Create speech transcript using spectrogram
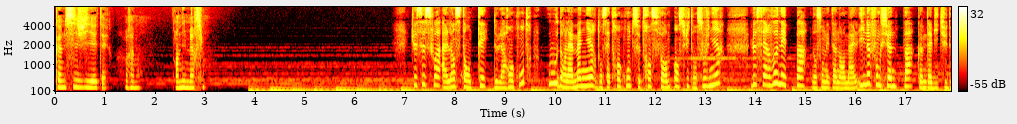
comme si j'y étais, vraiment. En immersion. Que ce soit à l'instant T de la rencontre ou dans la manière dont cette rencontre se transforme ensuite en souvenir, le cerveau n'est pas dans son état normal, il ne fonctionne pas comme d'habitude.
